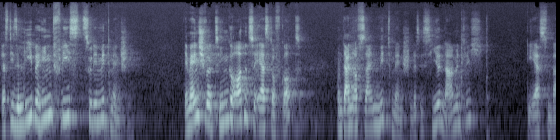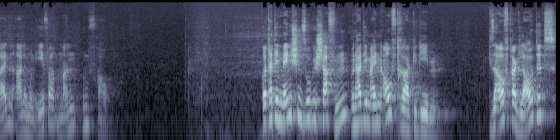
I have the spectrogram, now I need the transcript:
dass diese Liebe hinfließt zu den Mitmenschen. Der Mensch wird hingeordnet zuerst auf Gott und dann auf seinen Mitmenschen. Das ist hier namentlich die ersten beiden, Adam und Eva, Mann und Frau. Gott hat den Menschen so geschaffen und hat ihm einen Auftrag gegeben. Dieser Auftrag lautet,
